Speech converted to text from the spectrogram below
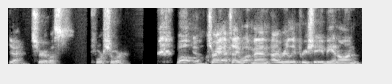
Yeah, sure it was for sure. Well, Yeah. Trae, I tell you what, man, I really appreciate you being on.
